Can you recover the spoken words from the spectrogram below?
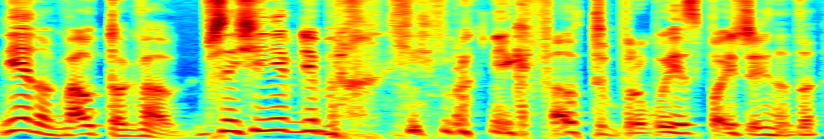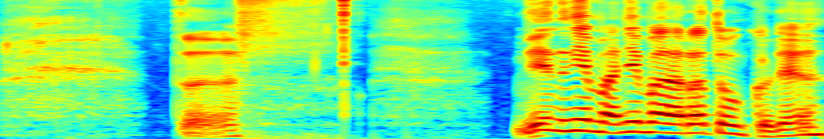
nie no, gwałt to gwałt. W sensie nie, nie, bro- nie bronię gwałtu, próbuję spojrzeć na to. to nie, nie, ma, nie ma ratunku, nie?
